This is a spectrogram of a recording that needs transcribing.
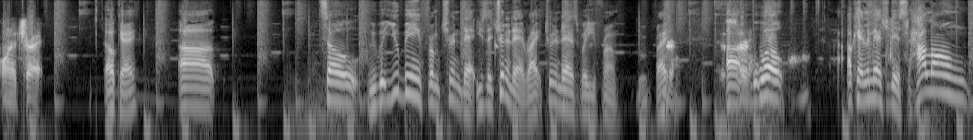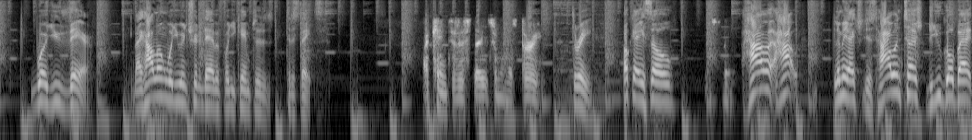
on a track. Okay. Uh, so you being from Trinidad, you said Trinidad, right? Trinidad is where you from, right? Yes, Uh, well, okay. Let me ask you this: How long were you there? Like, how long were you in Trinidad before you came to the, to the states? I came to the States when I was three. Three. Okay, so how how? Let me ask you this: How in touch do you go back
